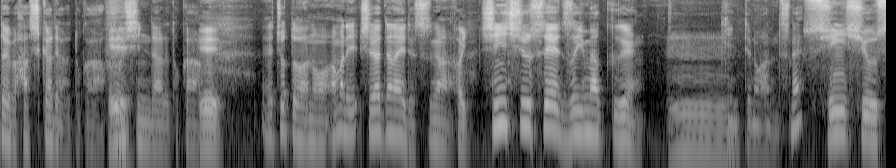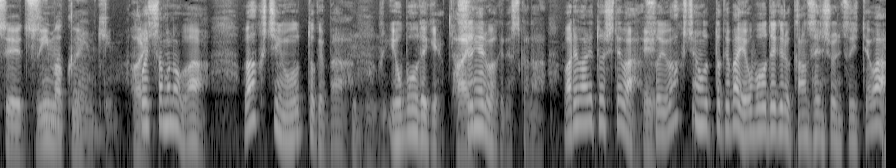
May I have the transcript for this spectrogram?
例えばはしかであるとか風疹であるとか、えー、ちょっとあのあまり知られてないですが、はい、侵襲性髄膜炎菌っていうのがあるんですね。侵襲性髄膜炎菌、こうしたものはワクチンを打っとけば予防できる、防げるわけですから、はい、我々としてはそういうワクチンを打っとけば予防できる感染症については、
